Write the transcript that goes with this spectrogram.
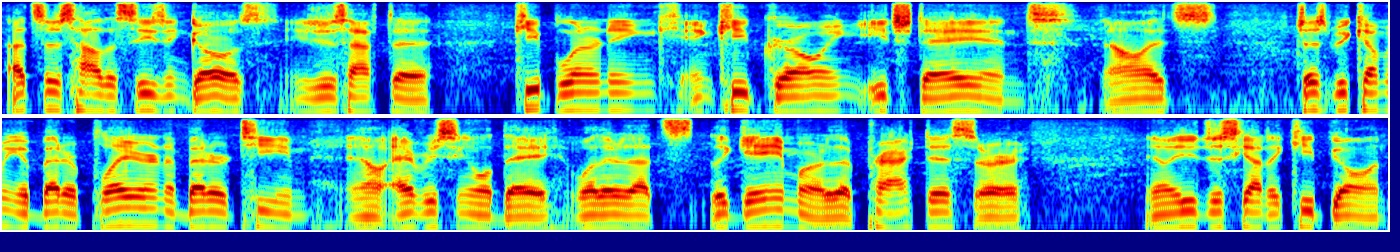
that's just how the season goes. You just have to keep learning and keep growing each day, and you know it's just becoming a better player and a better team. You know, every single day, whether that's the game or the practice or you know, you just got to keep going.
